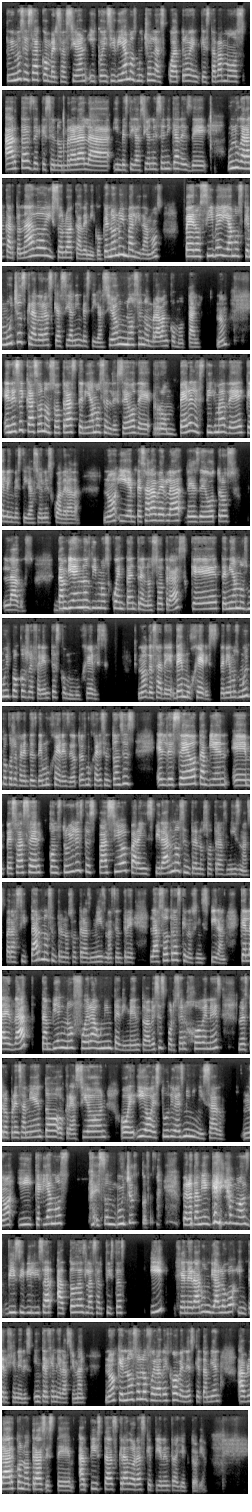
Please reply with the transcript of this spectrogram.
tuvimos esa conversación y coincidíamos mucho las cuatro en que estábamos hartas de que se nombrara la investigación escénica desde un lugar acartonado y solo académico, que no lo invalidamos, pero sí veíamos que muchas creadoras que hacían investigación no se nombraban como tal. ¿No? En ese caso, nosotras teníamos el deseo de romper el estigma de que la investigación es cuadrada, ¿no? Y empezar a verla desde otros lados. También nos dimos cuenta entre nosotras que teníamos muy pocos referentes como mujeres. ¿no? De, o sea, de, de, mujeres. Teníamos muy pocos referentes de mujeres, de otras mujeres. Entonces, el deseo también empezó a ser construir este espacio para inspirarnos entre nosotras mismas, para citarnos entre nosotras mismas, entre las otras que nos inspiran. Que la edad también no fuera un impedimento. A veces por ser jóvenes, nuestro pensamiento o creación o, y o estudio es minimizado, ¿no? Y queríamos son muchas cosas, pero también queríamos visibilizar a todas las artistas y generar un diálogo intergeneracional, ¿no? Que no solo fuera de jóvenes, que también hablar con otras este, artistas, creadoras que tienen trayectoria.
